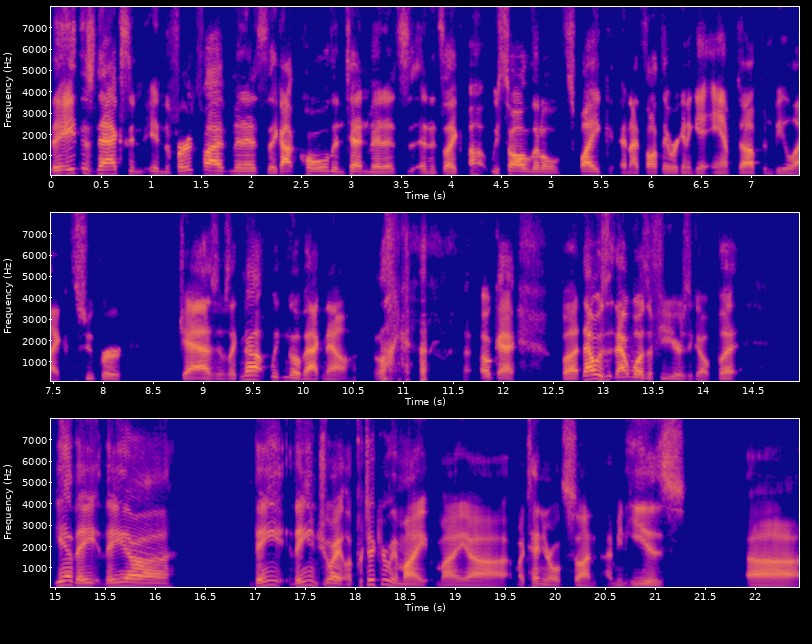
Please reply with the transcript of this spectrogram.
they ate the snacks in, in the first five minutes. They got cold in 10 minutes. And it's like, oh, we saw a little spike. And I thought they were going to get amped up and be like super jazzed. It was like, no, we can go back now. Like, okay. But that was, that was a few years ago. But yeah, they, they, uh, they, they enjoy it. Like, particularly my, my, uh, my 10 year old son. I mean, he is, uh,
